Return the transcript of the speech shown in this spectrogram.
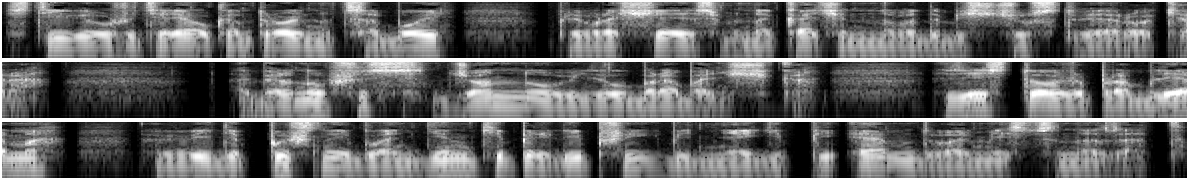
Стиви уже терял контроль над собой, превращаясь в накачанного до бесчувствия рокера. Обернувшись, Джонну увидел барабанщика. Здесь тоже проблема в виде пышной блондинки, прилипшей к бедняге Пи-Эм два месяца назад.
